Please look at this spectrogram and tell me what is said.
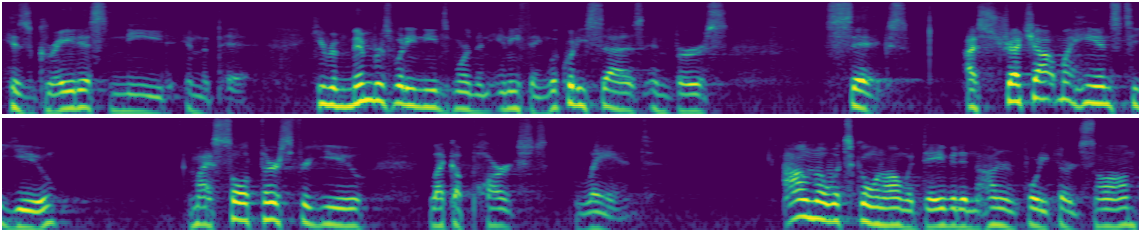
his greatest need in the pit. He remembers what he needs more than anything. Look what he says in verse 6 I stretch out my hands to you, my soul thirsts for you like a parched land. I don't know what's going on with David in the 143rd Psalm,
